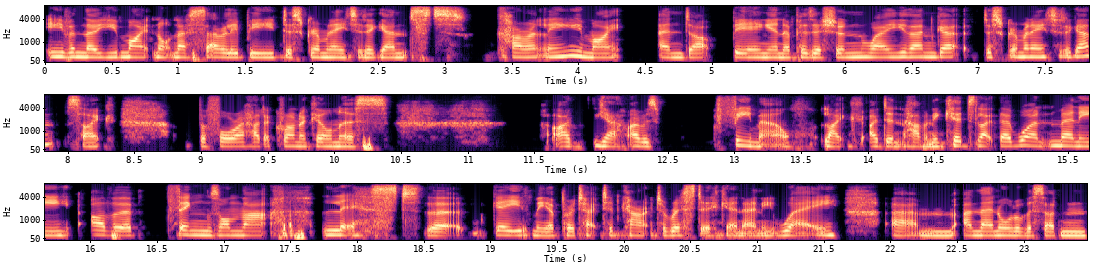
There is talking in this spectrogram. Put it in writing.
even though you might not necessarily be discriminated against currently you might end up being in a position where you then get discriminated against. Like before i had a chronic illness i yeah i was female like i didn't have any kids. Like there weren't many other things on that list that gave me a protected characteristic in any way. Um, and then all of a sudden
